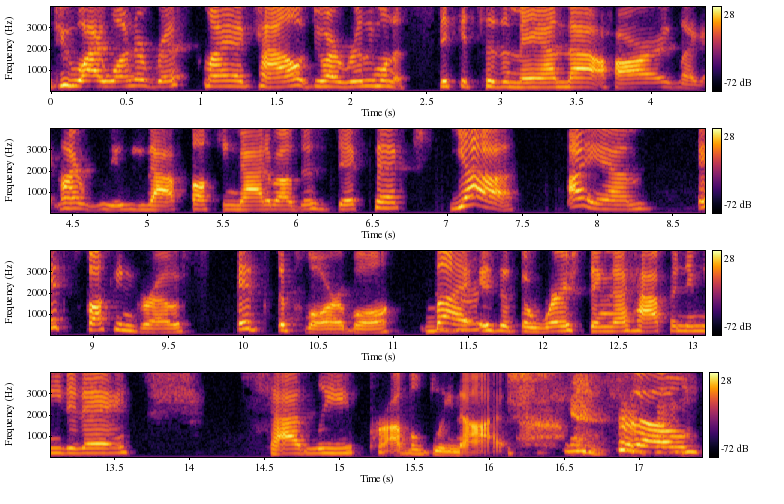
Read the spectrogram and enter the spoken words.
do I want to risk my account? Do I really want to stick it to the man that hard? Like, am I really that fucking mad about this dick pic? Yeah, I am. It's fucking gross. It's deplorable. But mm-hmm. is it the worst thing that happened to me today? Sadly, probably not. so,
